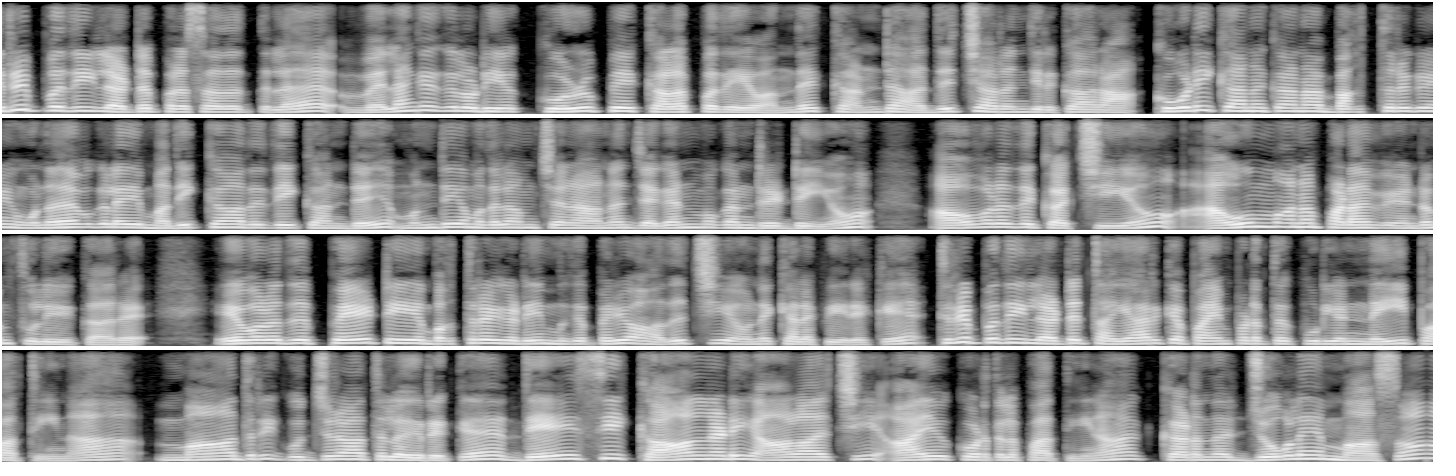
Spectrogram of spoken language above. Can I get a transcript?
திருப்பதி லட்டு பிரசாதத்துல விலங்குகளுடைய கொழுப்பை கலப்பதை வந்து கண்டு அதிர்ச்சி அடைஞ்சிருக்காராம் கோடிக்கணக்கான பக்தர்களின் உணவுகளை மதிக்காததை கண்டு முந்தைய முதலமைச்சரான ஜெகன்மோகன் ரெட்டியும் அவரது கட்சியும் அவமானப்பட வேண்டும் சொல்லியிருக்காரு. இவரது பேட்டியை பக்தர்களிடையே மிகப்பெரிய அதிர்ச்சியை வந்து கிளப்பியிருக்கு. திருப்பதி லட்டு தயாரிக்க பயன்படுத்தக்கூடிய நெய் பார்த்தீங்கன்னா மாதிரி குஜராத்தில் இருக்க தேசிய கால்நடை ஆராய்ச்சி ஆய்வுக்கூடத்துல பார்த்தீங்கன்னா கடந்த ஜூலை மாசம்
